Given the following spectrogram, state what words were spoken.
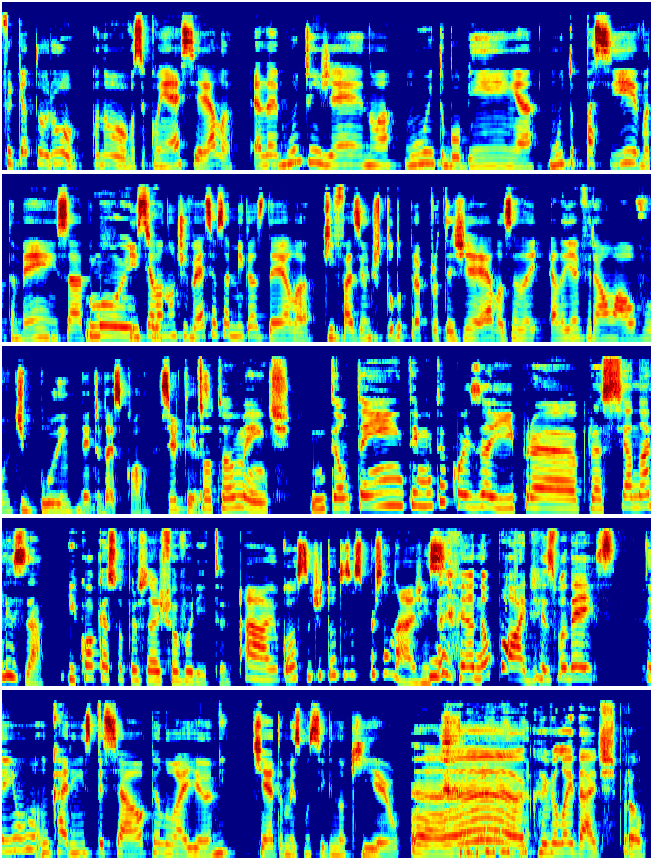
porque a Toru, quando você conhece ela, ela é muito ingênua, muito bobinha, muito passiva também, sabe? Muito. E se ela não tivesse as amigas dela que faziam de tudo para proteger elas, ela, ela ia virar um alvo de bullying dentro da escola. Certeza. Totalmente. Então tem, tem muita coisa aí pra se analisar. E qual que é a sua personagem favorita? Ah, eu gosto de todos os personagens. Não pode responder isso. Tenho um, um carinho especial pelo Ayami, que é do mesmo signo que eu. Ah, revelou a idade. Pronto.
